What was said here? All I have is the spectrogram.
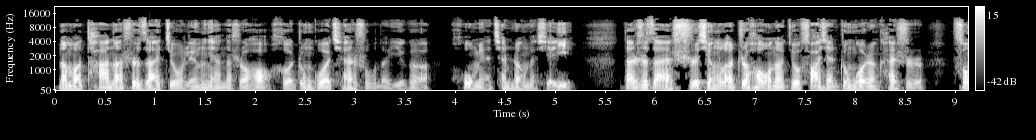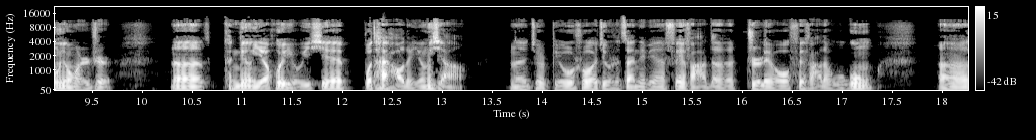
那么它呢是在九零年的时候和中国签署的一个互免签证的协议，但是在实行了之后呢，就发现中国人开始蜂拥而至，那肯定也会有一些不太好的影响。那就是比如说就是在那边非法的滞留、非法的务工，呃，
